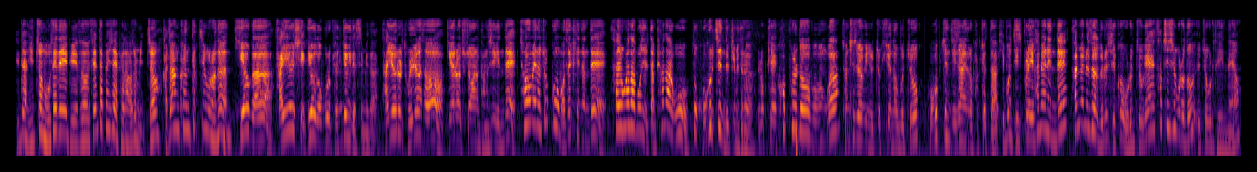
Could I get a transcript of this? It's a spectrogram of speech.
일단 2.5세대에 비해서 센터페시아의 변화가 좀 있죠. 가장 큰 특징으로는 기어가 다이얼식 기어 노브로 변경이 됐습니다. 다이얼을 돌려서 기어를 조정하는 방식인데 처음에는 조금 어색했는데 사용하다 보니 일단 편하고 또 고급진 느낌이 들어요. 이렇게 컵홀더 부분과 전체적인 이쪽 기어 노브 쪽 고급진 디자인으로 바뀌었다. 기본 디스플레이 화면인데 화면에서 누를 수 있고 오른쪽에 터치식으로도 이쪽으로 돼 있네요.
